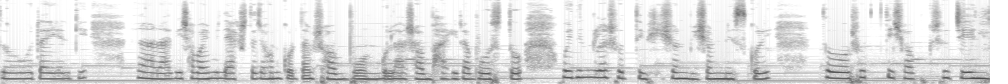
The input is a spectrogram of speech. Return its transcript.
তো ওটাই আর কি আর আগে সবাই মিলে একসাথে যখন করতাম, সব বোনগুলা, সব ভাইরা বসতো। ওই দিনগুলো সত্যি ভীষণ ভীষণ মিস করি। তো সত্যি সব কিছু চেঞ্জ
